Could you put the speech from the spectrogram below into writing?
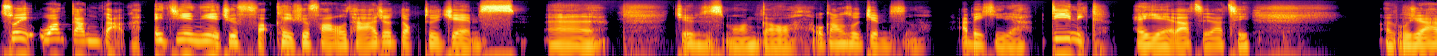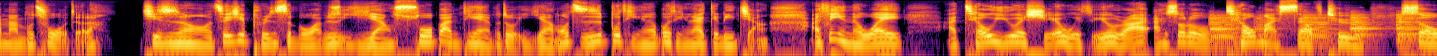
所以我刚刚哎，今天你也去 fo 可以去 follow 他，他叫 Doctor James，呃，James 什么王高啊？我刚刚说 James 什么？阿贝基的 Dinic，嘿耶，拉次拉次，啊，我觉得还蛮不错的啦。其实哦，这些 principle 啊不是一样，说半天也不都一样。我只是不停的、不停的跟你讲。I think in a way I tell you, I share with you, right? I sort of tell myself too. So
